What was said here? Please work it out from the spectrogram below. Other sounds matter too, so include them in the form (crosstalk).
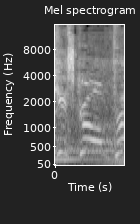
Turkish Grand Prix.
